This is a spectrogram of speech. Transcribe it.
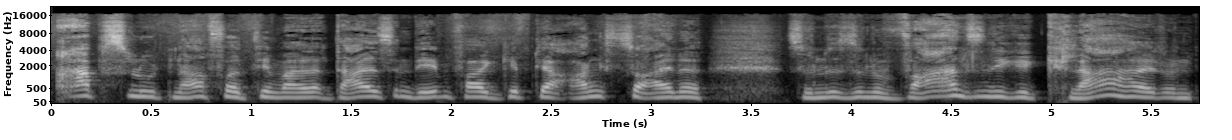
absolut nachvollziehen, weil da ist in dem Fall gibt ja Angst so eine so eine so eine wahnsinnige Klarheit und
